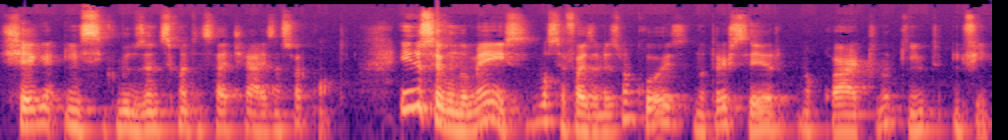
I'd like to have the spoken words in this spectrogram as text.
chega em R$ 5.257 na sua conta. E no segundo mês, você faz a mesma coisa, no terceiro, no quarto, no quinto, enfim.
